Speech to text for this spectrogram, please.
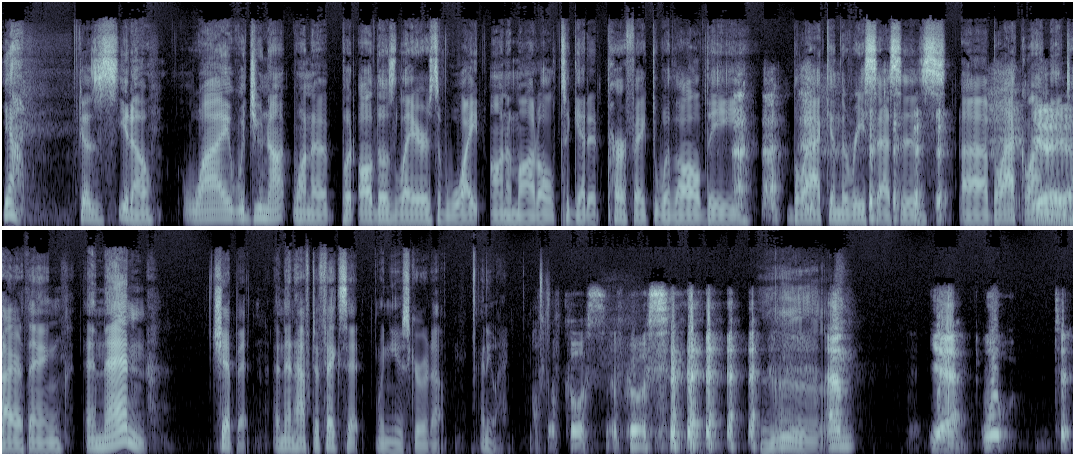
Yeah, because you know why would you not want to put all those layers of white on a model to get it perfect with all the black in the recesses, uh, black line Yeah, the yeah. entire thing, and then chip it, and then have to fix it when you screw it up. Anyway, Of, of course, of course. Um, yeah. Well, to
